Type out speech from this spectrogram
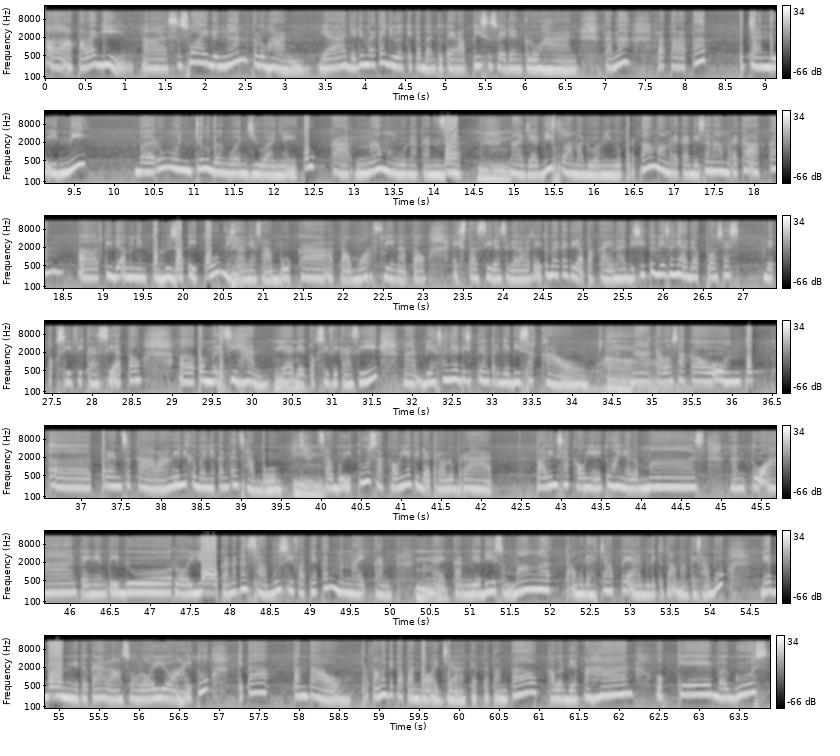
eh, apalagi eh, sesuai dengan keluhan ya. Jadi mereka juga kita bantu terapi sesuai dengan keluhan. Karena rata-rata pecandu ini baru muncul gangguan jiwanya itu karena menggunakan zat. Hmm. Nah, jadi selama dua minggu pertama mereka di sana mereka akan eh, tidak menyentuh zat itu, misalnya sabu kah, atau morfin atau ekstasi dan segala macam itu mereka tidak pakai. Nah, di situ biasanya ada proses detoksifikasi atau eh, pembersihan ya detoksifikasi. Nah, biasanya di situ yang terjadi sakau. Oh. Nah, kalau sakau untuk eh, tren sekarang ini kebanyakan kan sabu. Hmm. Sabu itu sakaunya tidak terlalu berat. Paling sakaunya itu hanya lemes, ngantuan, pengen tidur, loyo karena kan sabu sifatnya kan menaikkan, Hmm. menaikkan. Jadi semangat, tak mudah capek. Ah begitu tak pakai sabu, dia down gitu kan, langsung loyo. Ah itu kita pantau. Pertama kita pantau aja, kita pantau kalau dia tahan, oke, bagus.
